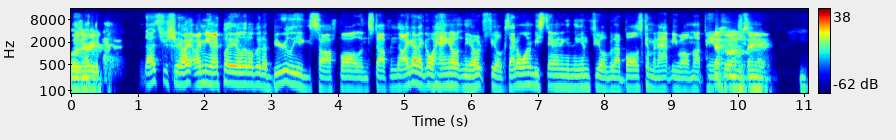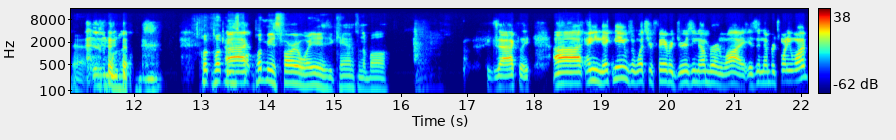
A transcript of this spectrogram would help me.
wasn't ready. That's for sure. I, I mean, I play a little bit of beer league softball and stuff, and I gotta go hang out in the outfield because I don't want to be standing in the infield where that ball's coming at me while I'm not paying. That's what I'm saying. Yeah. This is what I'm saying. Put put me Uh, as, put me as far away as you can from the ball. Exactly. Uh, any nicknames and what's your favorite jersey number and why? Is it number 21?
